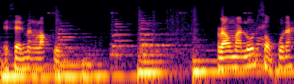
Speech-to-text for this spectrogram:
ไอเซนแม่งล็อกอยู่ เรามาลุ้นศพกูนะ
